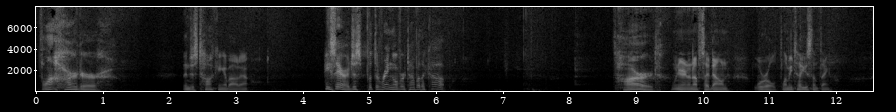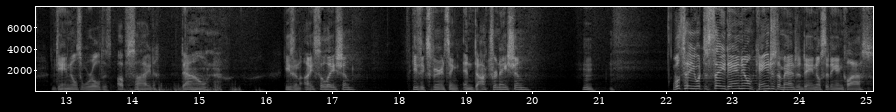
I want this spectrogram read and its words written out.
it's a lot harder than just talking about it. Hey, Sarah, just put the ring over top of the cup. It's hard when you're in an upside down world. Let me tell you something. Daniel's world is upside down. He's in isolation. He's experiencing indoctrination. Hmm. We'll tell you what to say, Daniel. Can't you just imagine Daniel sitting in class?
